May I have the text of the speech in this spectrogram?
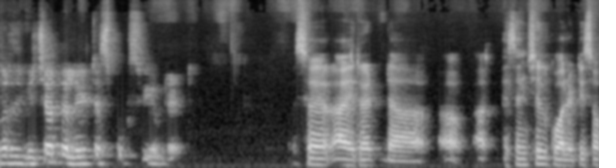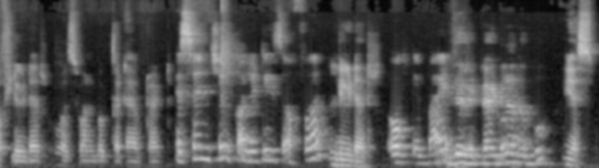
Which which are the latest books we have read? Sir, I read uh, uh, uh, Essential Qualities of Leader was one book that I have read. Essential qualities of a Leader, okay by Is there a title of the book? yes.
